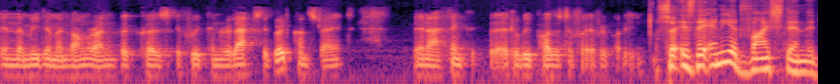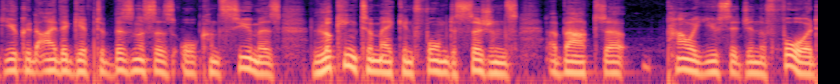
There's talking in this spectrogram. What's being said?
in the medium and long run. Because if we can relax the grid constraint, then I think it'll be positive for everybody. So, is there any advice then that you could either give to businesses or consumers looking to make informed decisions about uh, power usage in the forward?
